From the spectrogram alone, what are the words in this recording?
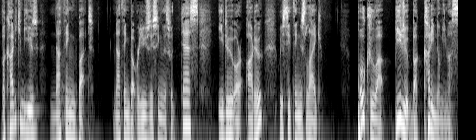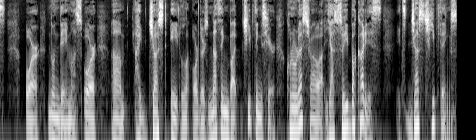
bakari can be used nothing but nothing, but we're usually seeing this with des, iru, or aru. We see things like boku wa biru bakkari nomimasu, or nondeimasu, or um, I just ate, or there's nothing but cheap things here. Kono restaurant wa yasui bakkari desu. It's just cheap things.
